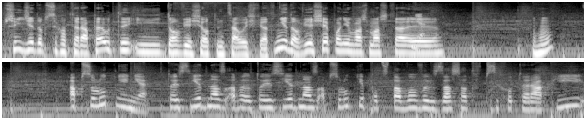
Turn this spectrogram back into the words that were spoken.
przyjdzie do psychoterapeuty i dowie się o tym cały świat. Nie dowie się, ponieważ masz te... Nie. Mhm. Absolutnie nie. To jest jedna z, to jest jedna z absolutnie podstawowych zasad w psychoterapii yy,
